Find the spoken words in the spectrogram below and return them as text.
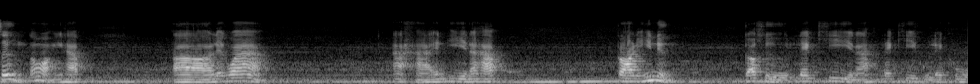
ซึ่งต้องบอกอย่างนี้ครับอ่าเรียกว่าอะหา NE นะครับ กรณีที่หนึ่งก็คือเลขคี่นะเลขคี่คูณเลขคู่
